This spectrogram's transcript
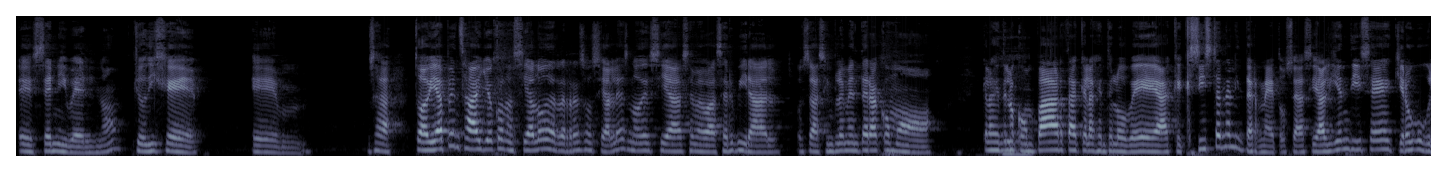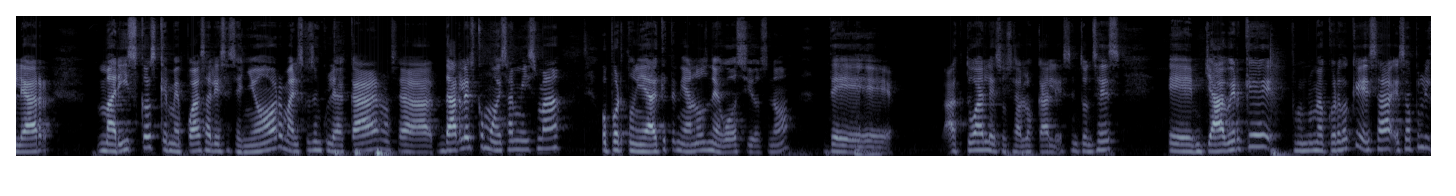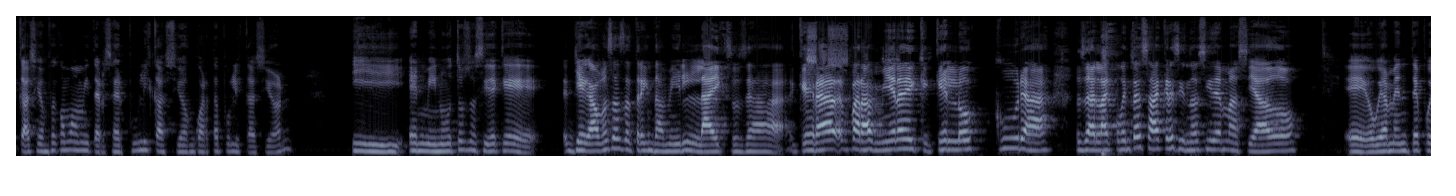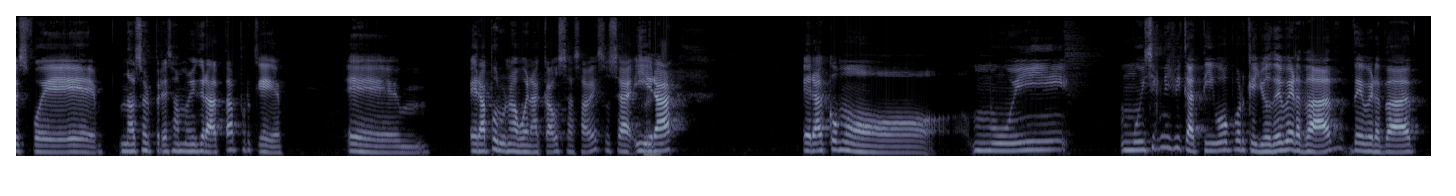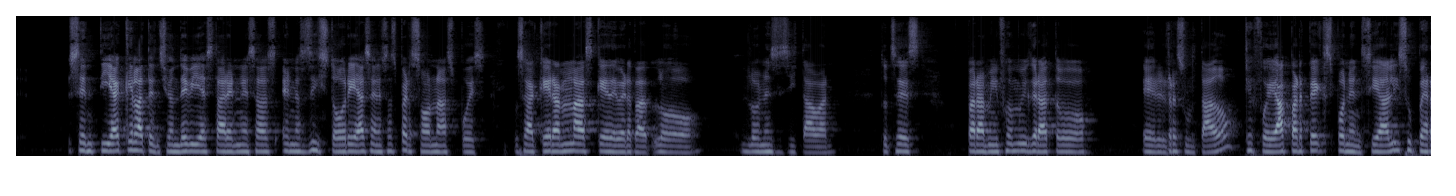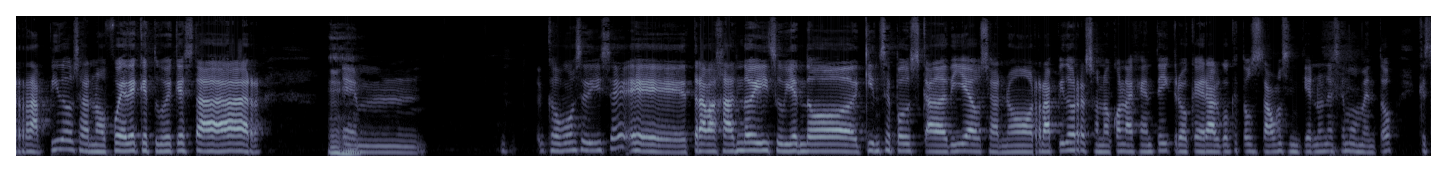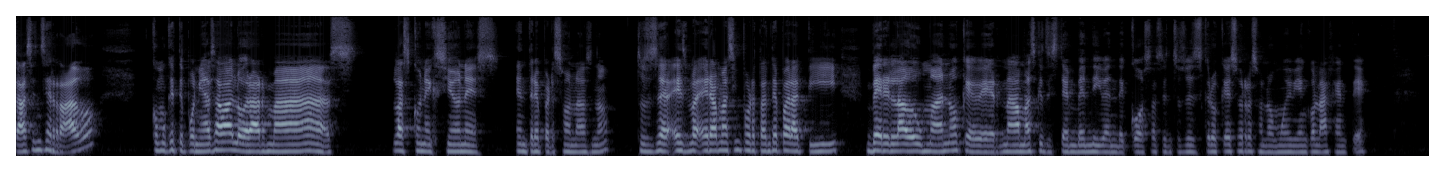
ese nivel, ¿no? Yo dije, em, o sea, todavía pensaba, yo conocía lo de redes sociales, no decía se me va a hacer viral. O sea, simplemente era como que la gente lo comparta, que la gente lo vea, que exista en el internet. O sea, si alguien dice quiero googlear mariscos, que me pueda salir ese señor, mariscos en Culiacán, o sea, darles como esa misma oportunidad que tenían los negocios, ¿no? De actuales, o sea, locales. Entonces, eh, ya ver que, me acuerdo que esa, esa publicación fue como mi tercer publicación, cuarta publicación y en minutos así de que llegamos hasta 30 mil likes, o sea, que era, para mí era de que qué locura, o sea, la cuenta estaba creciendo así demasiado, eh, obviamente pues fue una sorpresa muy grata porque eh, era por una buena causa, ¿sabes? O sea, y era, era como muy, muy significativo porque yo de verdad, de verdad sentía que la atención debía estar en esas, en esas historias, en esas personas, pues, o sea, que eran las que de verdad lo, lo necesitaban. Entonces, para mí fue muy grato el resultado, que fue aparte exponencial y súper rápido, o sea, no fue de que tuve que estar, em, ¿cómo se dice? Eh, trabajando y subiendo 15 posts cada día, o sea, no, rápido resonó con la gente y creo que era algo que todos estábamos sintiendo en ese momento, que estabas encerrado, como que te ponías a valorar más las conexiones entre personas, ¿no? Entonces era más importante para ti ver el lado humano que ver nada más que te estén vendiendo de cosas. Entonces creo que eso resonó muy bien con la gente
